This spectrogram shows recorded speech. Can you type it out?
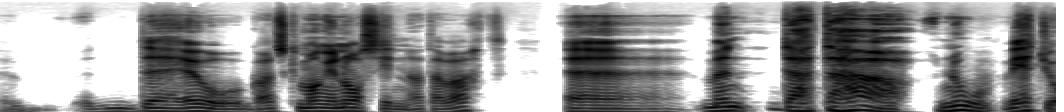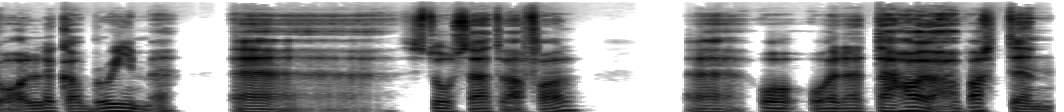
Det er jo ganske mange år siden etter hvert. Men dette her Nå vet jo alle hva Bream er, stort sett i hvert fall. Og, dette har jo vært en,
